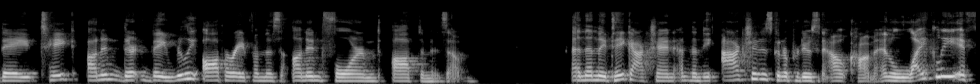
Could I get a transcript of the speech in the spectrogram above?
they take un they really operate from this uninformed optimism. And then they take action, and then the action is going to produce an outcome. And likely, if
